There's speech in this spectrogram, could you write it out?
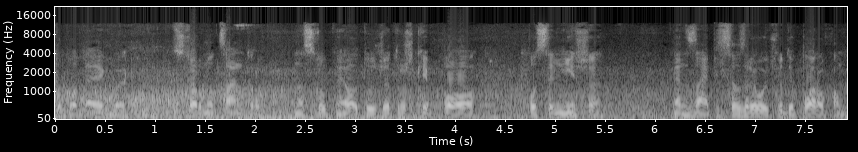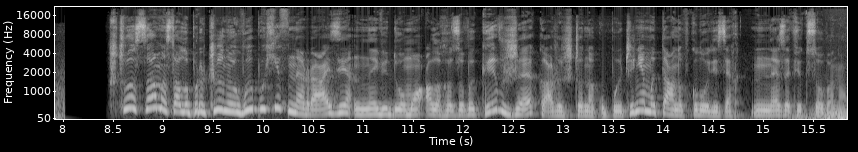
Тупо те якби в сторону центру. Наступний, але тут вже трошки по, посильніше. я не знаю, після зриву чути порохом. Що саме стало причиною вибухів, наразі невідомо, але газовики вже кажуть, що накопичення метану в колодязях не зафіксовано.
